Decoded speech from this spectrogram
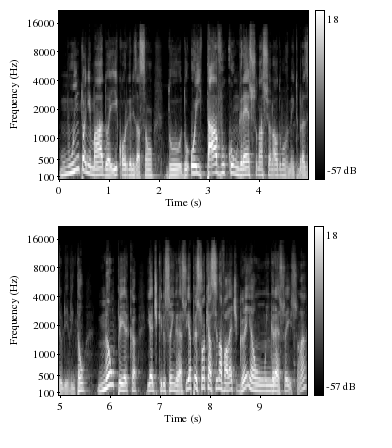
muito animado aí com a organização do, do oitavo Congresso Nacional do Movimento Brasil Livre. Então, não perca e adquira o seu ingresso. E a pessoa que assina a Valete ganha um ingresso, é isso, né?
